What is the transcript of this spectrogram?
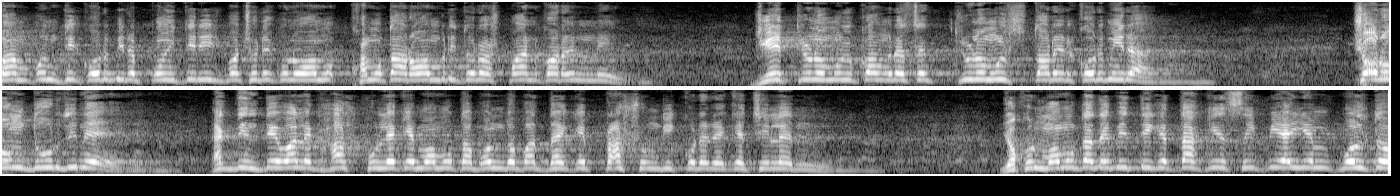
বামপন্থী কর্মীরা পঁয়ত্রিশ বছরে কোনো ক্ষমতার অমৃত রস পান করেননি, যে তৃণমূল কংগ্রেসের তৃণমূল স্তরের কর্মীরা চরম দুর্দিনে একদিন দেওয়ালে ঘাস ফুলেকে মমতা বন্দ্যোপাধ্যায়কে প্রাসঙ্গিক করে রেখেছিলেন। যখন মমতা দেবীর দিকে তাকিয়ে সিপিআইএম বলতো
